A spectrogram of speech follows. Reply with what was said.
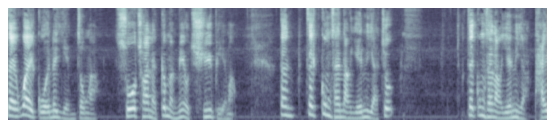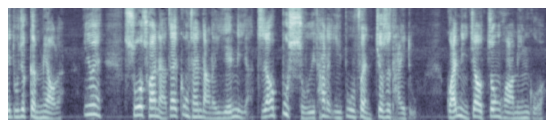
在外国人的眼中啊，说穿了根本没有区别嘛。但在共产党眼里啊，就在共产党眼里啊，台独就更妙了，因为说穿了，在共产党的眼里啊，只要不属于他的一部分，就是台独，管你叫中华民国，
